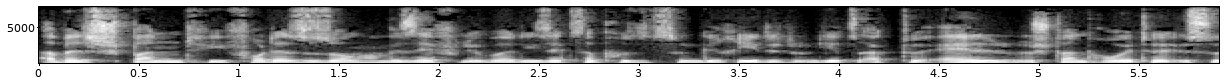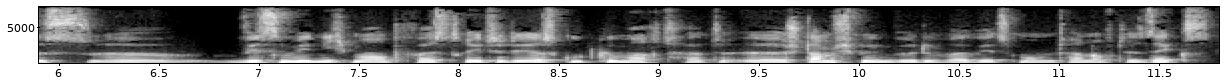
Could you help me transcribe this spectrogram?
Aber es ist spannend, wie vor der Saison haben wir sehr viel über die Sechserposition geredet und jetzt aktuell, Stand heute, ist es, äh, wissen wir nicht mal, ob Verstrete, der das gut gemacht hat, äh, Stamm spielen würde, weil wir jetzt momentan auf der Sechs,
